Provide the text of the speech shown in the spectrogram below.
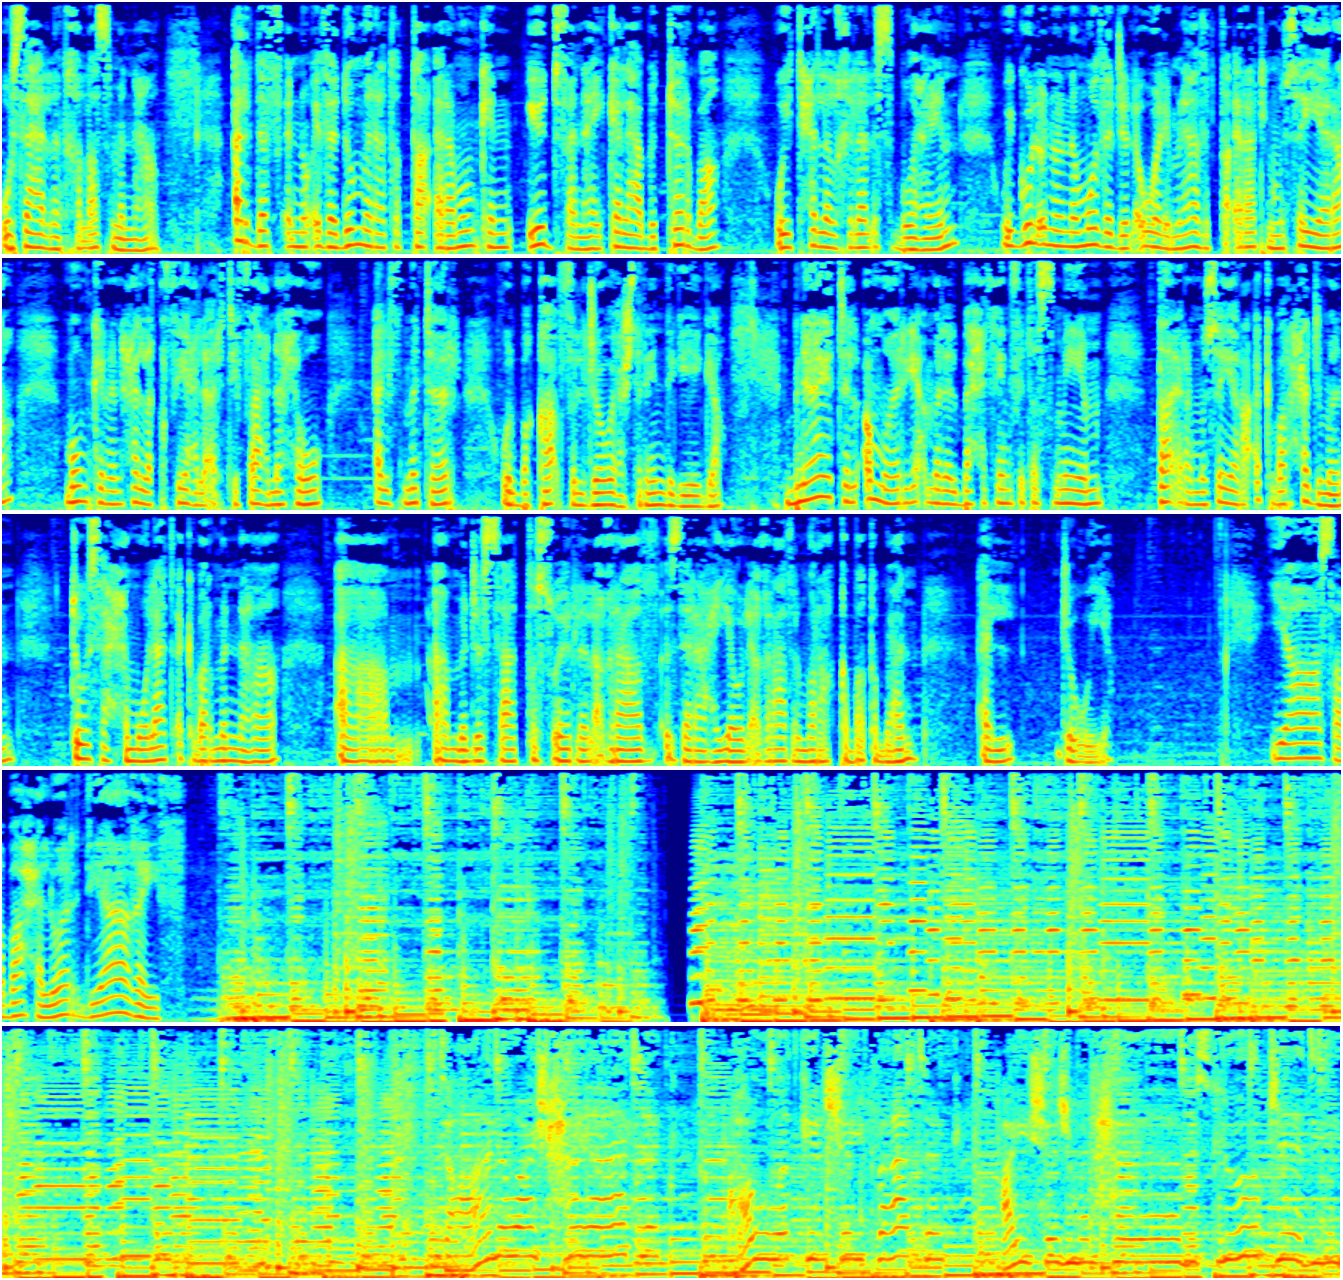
وسهل نتخلص منها. أردف أنه إذا دمرت الطائرة ممكن يدفن هيكلها بالتربة ويتحلل خلال أسبوعين ويقول أنه النموذج الأولي من هذه الطائرات المسيرة ممكن نحلق فيه على ارتفاع نحو ألف متر والبقاء في الجو عشرين دقيقة. بنهاية الأمر يأمل الباحثين في تصميم طائرة مسيرة أكبر حجما توسع حمولات أكبر منها مجسات تصوير للأغراض الزراعية والأغراض المراقبة طبعا الجوية. يا صباح الورد يا غيث. تعال وعيش حياتك عوض كل شي فاتك عيش أجمل حياة بأسلوب جديد.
